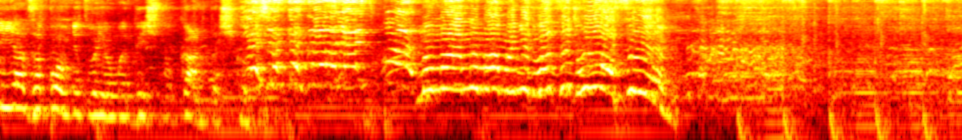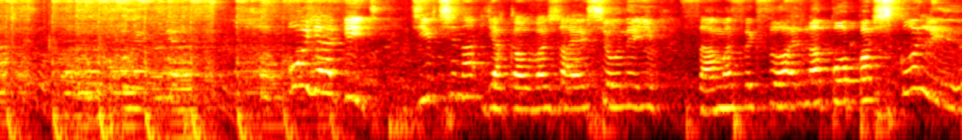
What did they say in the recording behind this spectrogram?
і я заповню твою медичну карточку. Я що сказала, ляй спать! Ну, мам, ну, мам, мені 28! Уявіть, дівчина, яка вважає, що у неї сама сексуальна попа в школі.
